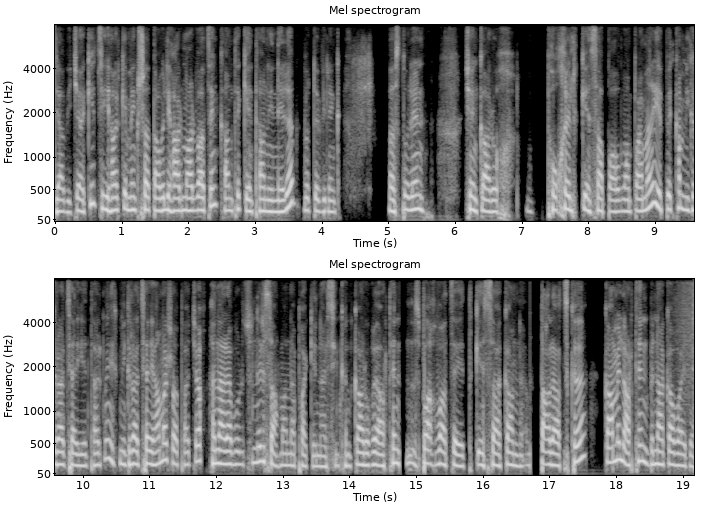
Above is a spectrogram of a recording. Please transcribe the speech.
իրավիճակից իհարկե մենք շատ ավելի հարմարված ենք, քան թե կենթանիները, որտեղ իրենք փաստորեն չեն կարող փոխել կենսապահովման պայմանները եւ պետքա միգրացիայի ենթարկվեն, իսկ միգրացիայի համար շատ հաճախ հնարավորությունները սահմանափակ են, այսինքն կարող է արդեն զբաղված է այդ կենսական տարածքը կամ էլ արդեն բնակավայր է։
